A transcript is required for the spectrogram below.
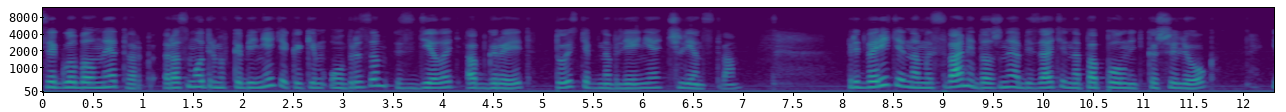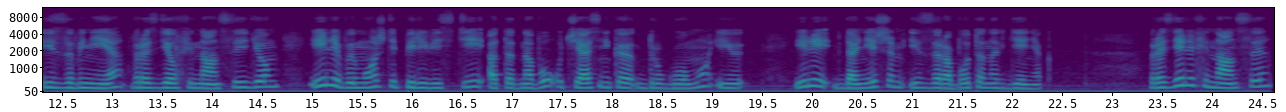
Все Global Network рассмотрим в кабинете, каким образом сделать апгрейд, то есть обновление членства. Предварительно мы с вами должны обязательно пополнить кошелек. Извне в раздел «Финансы» идем. Или вы можете перевести от одного участника к другому и, или в дальнейшем из заработанных денег. В разделе «Финансы»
